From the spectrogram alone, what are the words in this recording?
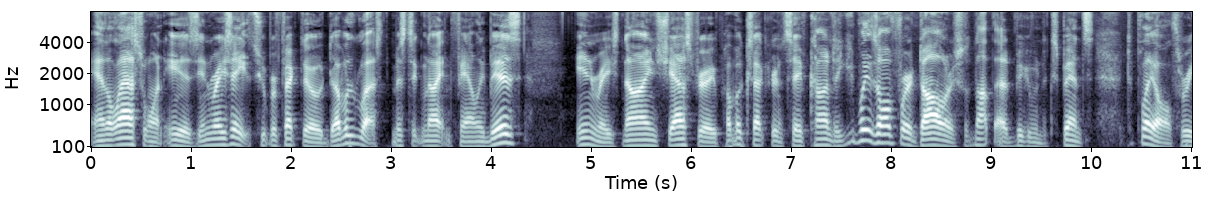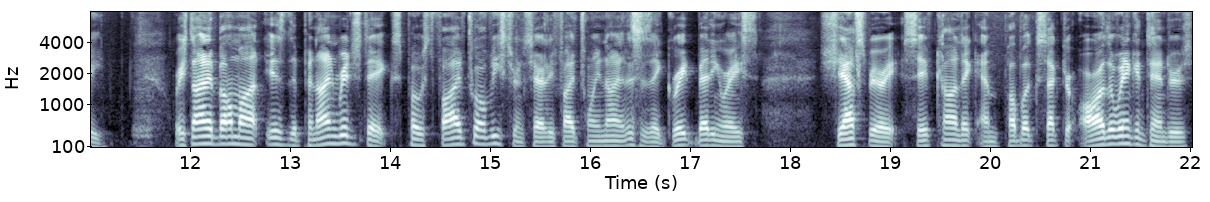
And the last one is in race 8, Superfecto, Doubly Blessed, Mystic Knight, and Family Biz. In race 9, Shaftesbury, Public Sector, and Safe Conduct. You can play these all for a dollar, so it's not that big of an expense to play all three. Race 9 at Belmont is the Pennine Ridge Stakes, post 512 Eastern, Saturday 529. This is a great betting race. Shaftesbury, Safe Conduct, and Public Sector are the winning contenders.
